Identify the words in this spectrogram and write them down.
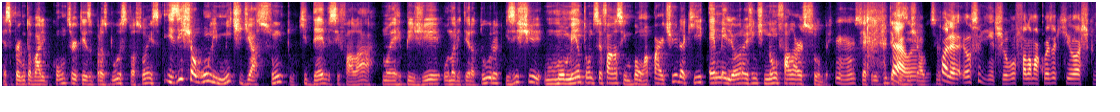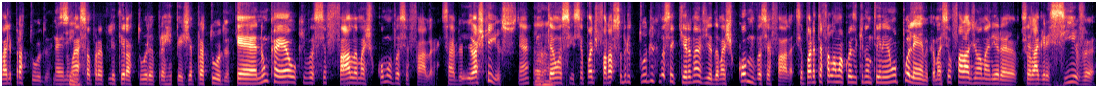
essa pergunta vale com certeza para as duas situações, existe algum limite de assunto que deve se falar no RPG ou na literatura? Existe um momento onde você fala assim, bom, a partir daqui é melhor a gente não falar sobre. Uhum. Você acredita é, que existe algo assim? Olha, é o seguinte, eu vou falar uma coisa que eu acho que vale para tudo, né? Não é só para literatura, para RPG, é para tudo. É, nunca é o que você fala, mas como você fala, sabe? Eu acho que é isso, né? Uhum. Então, assim, você pode falar sobre tudo que você queira na vida, mas como você fala? Você pode até falar uma coisa que não tem nenhuma polêmica, mas se eu falar de uma maneira, sei lá, agressiva,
